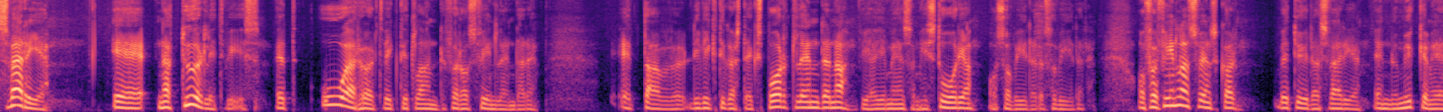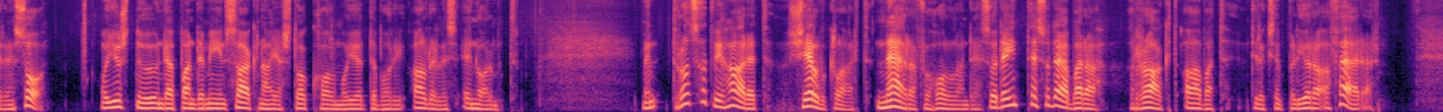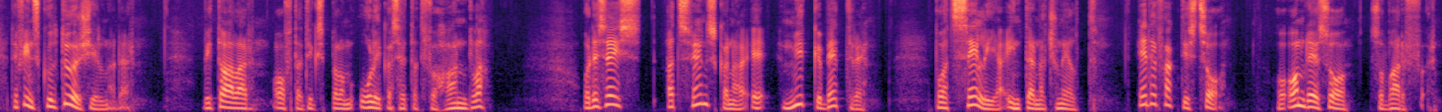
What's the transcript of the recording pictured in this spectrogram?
Sverige är naturligtvis ett oerhört viktigt land för oss finländare. Ett av de viktigaste exportländerna, vi har gemensam historia och så vidare. Och så vidare. Och för finlandssvenskar betyder Sverige ännu mycket mer än så. Och just nu under pandemin saknar jag Stockholm och Göteborg alldeles enormt. Men trots att vi har ett självklart nära förhållande så är det inte så där bara rakt av att till exempel göra affärer. Det finns kulturskillnader. Vi talar ofta till exempel om olika sätt att förhandla. Och det sägs att svenskarna är mycket bättre på att sälja internationellt. Är det faktiskt så? Och om det är så, så varför?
